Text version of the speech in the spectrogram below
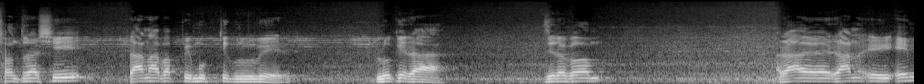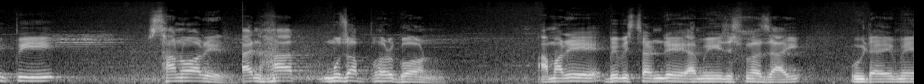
সন্ত্রাসী রানা বাপ্পি মুক্তি গ্রুপের লোকেরা যেরকম এমপি সানোয়ারের আইনহাত মুজাফরগণ, আমারে বেবি স্ট্যান্ডে আমি যে সঙ্গে যাই, ওই টাইমে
